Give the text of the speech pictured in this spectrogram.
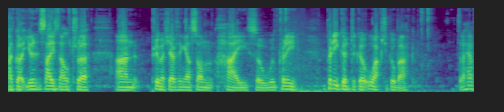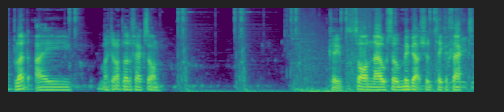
I've got unit size and ultra and pretty much everything else on high, so we're pretty pretty good to go. Oh, actually go back. Did I have blood? I I don't have blood effects on. Okay, it's on now, so maybe that should take effect.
